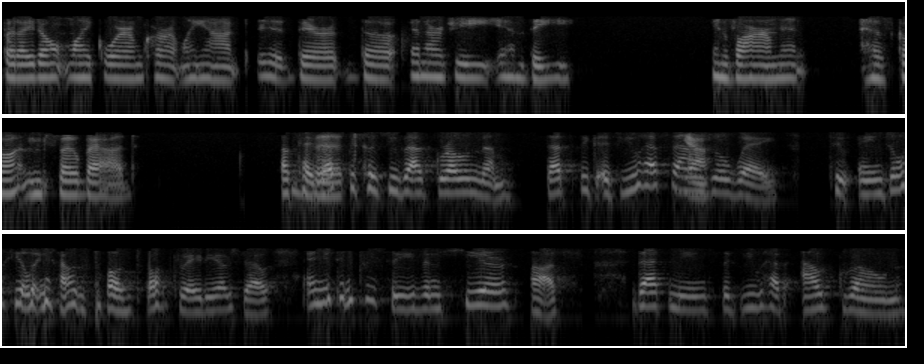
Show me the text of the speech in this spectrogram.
but I don't like where I'm currently at. It, there, the energy and the environment has gotten so bad. Okay, that, that's because you've outgrown them. That's because if you have found yeah. your way to Angel Healing House Blog Talk Radio Show, and you can perceive and hear us, that means that you have outgrown.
